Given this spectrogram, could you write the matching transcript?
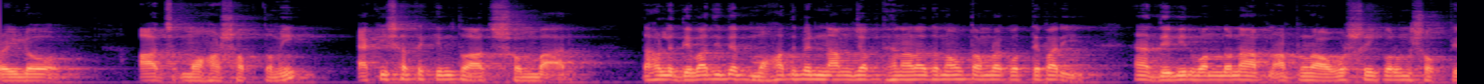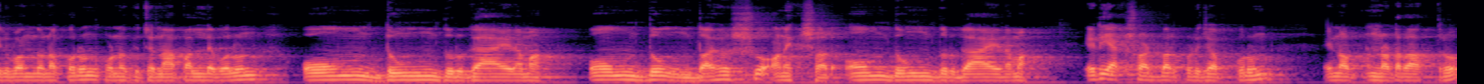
রইল। আজ মহাসপ্তমী, একই সাথে কিন্তু আজ সোমবার। তাহলে দেবাদিদেব মহাদেবের নাম জপ, ধ্যান আরাধনাও তো আমরা করতে পারি। হ্যাঁ দেবীর বন্দনা আপ- আপনারা অবশ্যই করুন, শক্তির বন্দনা করুন, কোনো কিছু না পারলে বলুন, ওম দুং দুর্গায় নামা, ওম দুং দহস্য অনেক স্বর ওম দুং দুর্গায় নামা। এটি একশো আটবার করে জপ করুন, এই নটারাত্র।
